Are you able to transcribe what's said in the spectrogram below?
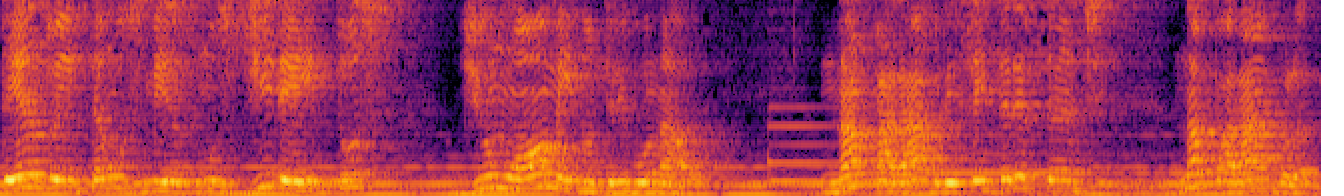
tendo então os mesmos direitos de um homem no tribunal. Na parábola, isso é interessante. Na parábola,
